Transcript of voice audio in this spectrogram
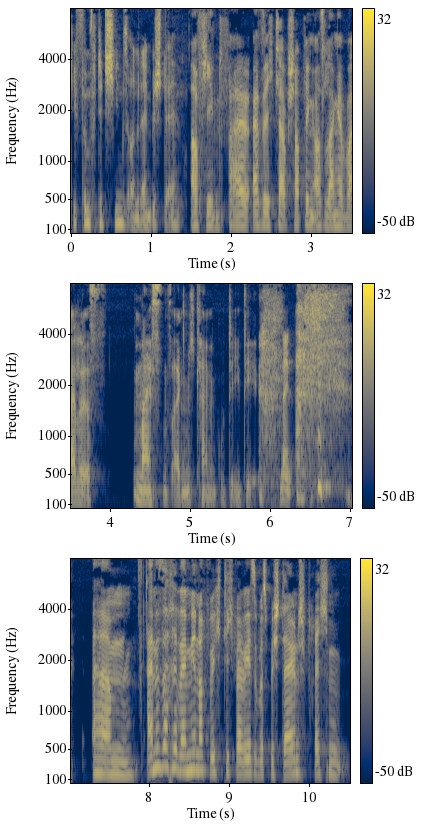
die fünfte Jeans online bestelle. Auf jeden Fall. Also ich glaube, Shopping aus Langeweile ist meistens eigentlich keine gute Idee. Nein. ähm, eine Sache wäre mir noch wichtig, weil wir jetzt über das Bestellen sprechen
